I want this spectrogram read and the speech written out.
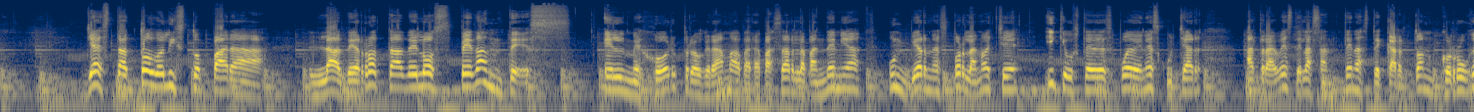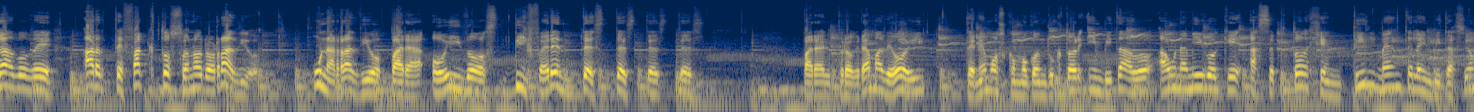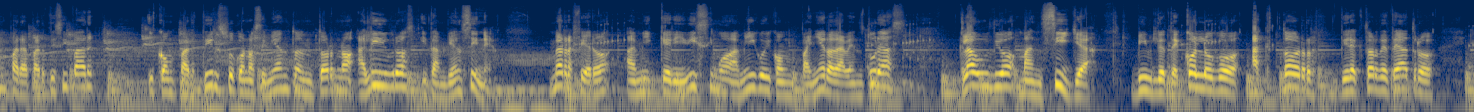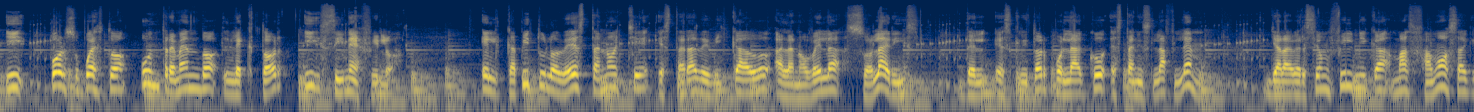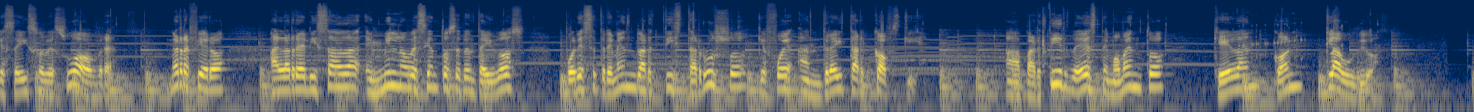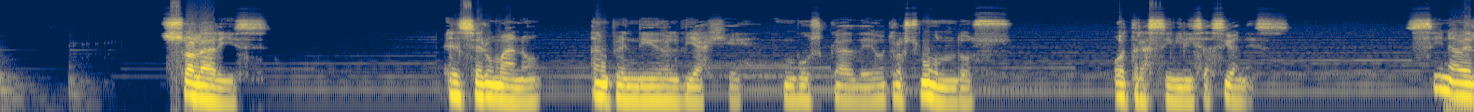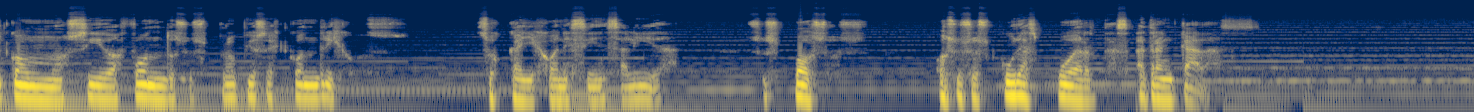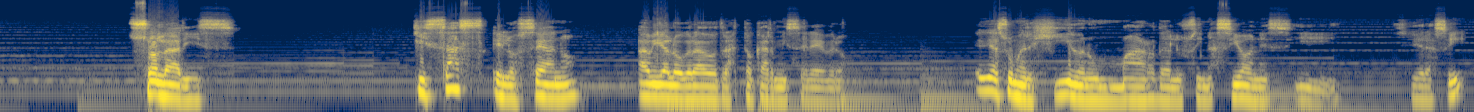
Ya está todo listo para La derrota de los pedantes, el mejor programa para pasar la pandemia un viernes por la noche y que ustedes pueden escuchar a través de las antenas de cartón corrugado de Artefacto Sonoro Radio, una radio para oídos diferentes. Para el programa de hoy tenemos como conductor invitado a un amigo que aceptó gentilmente la invitación para participar y compartir su conocimiento en torno a libros y también cine. Me refiero a mi queridísimo amigo y compañero de aventuras, Claudio Mancilla bibliotecólogo, actor, director de teatro y, por supuesto, un tremendo lector y cinéfilo. El capítulo de esta noche estará dedicado a la novela Solaris del escritor polaco Stanislav Lem y a la versión fílmica más famosa que se hizo de su obra. Me refiero a la realizada en 1972 por ese tremendo artista ruso que fue Andrei Tarkovsky. A partir de este momento quedan con Claudio. Solaris. El ser humano ha emprendido el viaje en busca de otros mundos, otras civilizaciones, sin haber conocido a fondo sus propios escondrijos, sus callejones sin salida, sus pozos, o sus oscuras puertas atrancadas. Solaris. Quizás el océano había logrado trastocar mi cerebro. Había sumergido en un mar de alucinaciones y, si era así,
